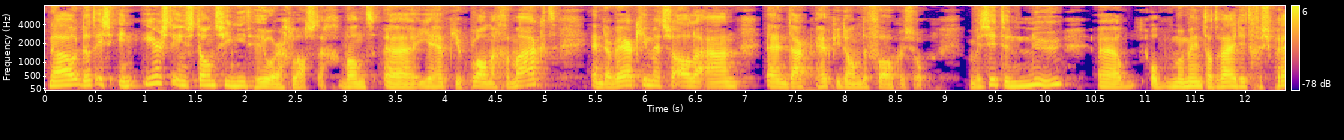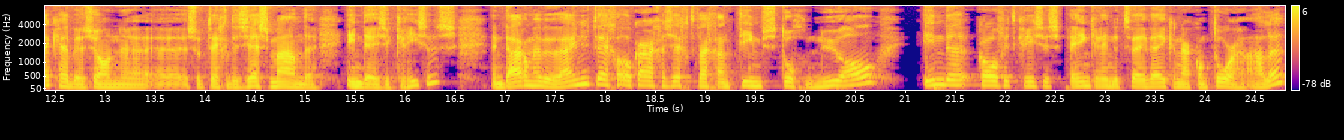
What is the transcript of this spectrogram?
Nou, dat is in eerste instantie niet heel erg lastig. Want uh, je hebt je plannen gemaakt en daar werk je met z'n allen aan en daar heb je dan de focus op. We zitten nu, uh, op het moment dat wij dit gesprek hebben, zo'n uh, zo tegen de zes maanden in deze crisis. En daarom hebben wij nu tegen elkaar gezegd, wij gaan teams toch nu al in de COVID-crisis één keer in de twee weken naar kantoor halen.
